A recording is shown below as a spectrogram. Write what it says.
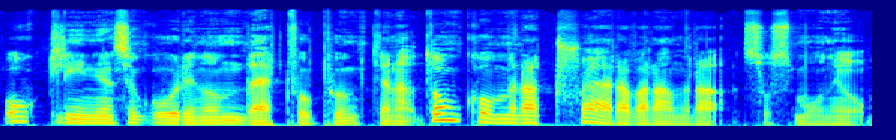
och linjen som går inom de där två punkterna, de kommer att skära varandra så småningom.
